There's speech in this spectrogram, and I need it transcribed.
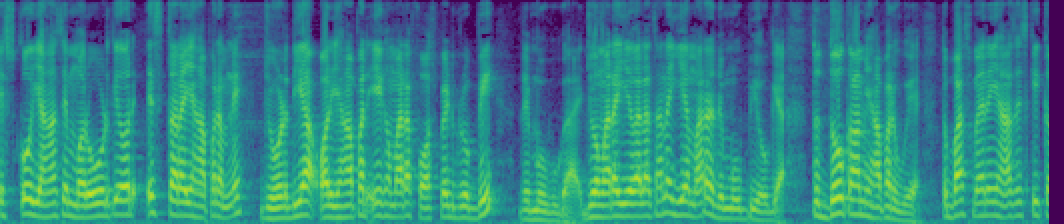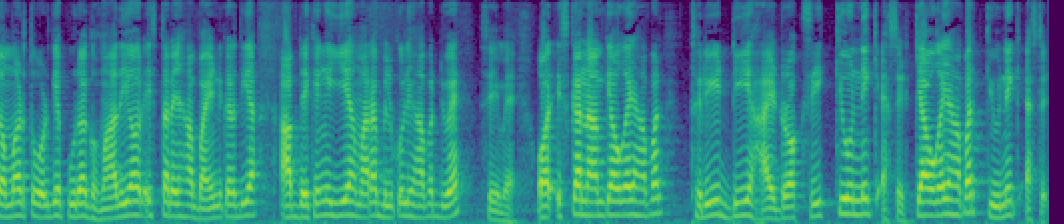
इसको यहाँ से मरोड़ के और इस तरह यहाँ पर हमने जोड़ दिया और यहाँ पर एक हमारा फॉस्फेट ग्रुप भी रिमूव हुआ है। जो हमारा ये वाला था ना, ये हमारा रिमूव भी हो गया। तो दो काम यहाँ पर हुए। तो बस मैंने यहाँ से इसकी कमर तोड़ के पूरा घुमा दिया और इस तरह यहाँ बाइंड कर दिया। आप देखेंगे ये हमारा बिल्कुल यहाँ पर जो है सेम है। और इसका नाम क्या होगा यहाँ पर? Three D hydroxy quinic acid क्या होगा यहाँ पर? क्यूनिक एसिड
